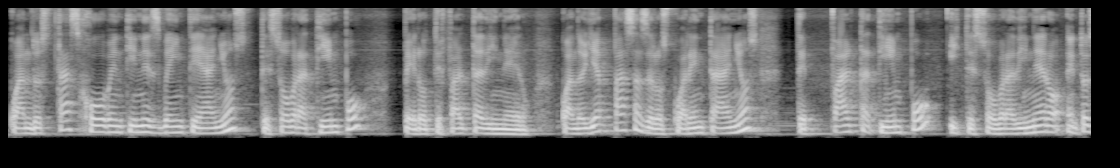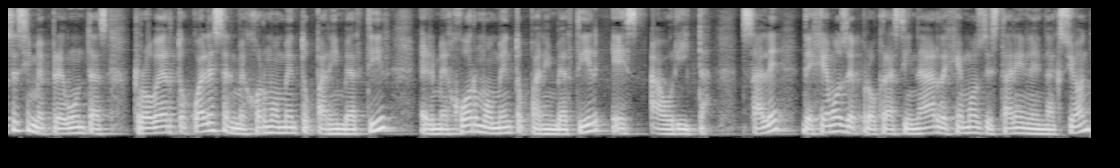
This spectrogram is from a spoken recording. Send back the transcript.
Cuando estás joven, tienes 20 años, te sobra tiempo, pero te falta dinero. Cuando ya pasas de los 40 años, te falta tiempo y te sobra dinero. Entonces si me preguntas, Roberto, ¿cuál es el mejor momento para invertir? El mejor momento para invertir es ahorita, ¿sale? Dejemos de procrastinar, dejemos de estar en la inacción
